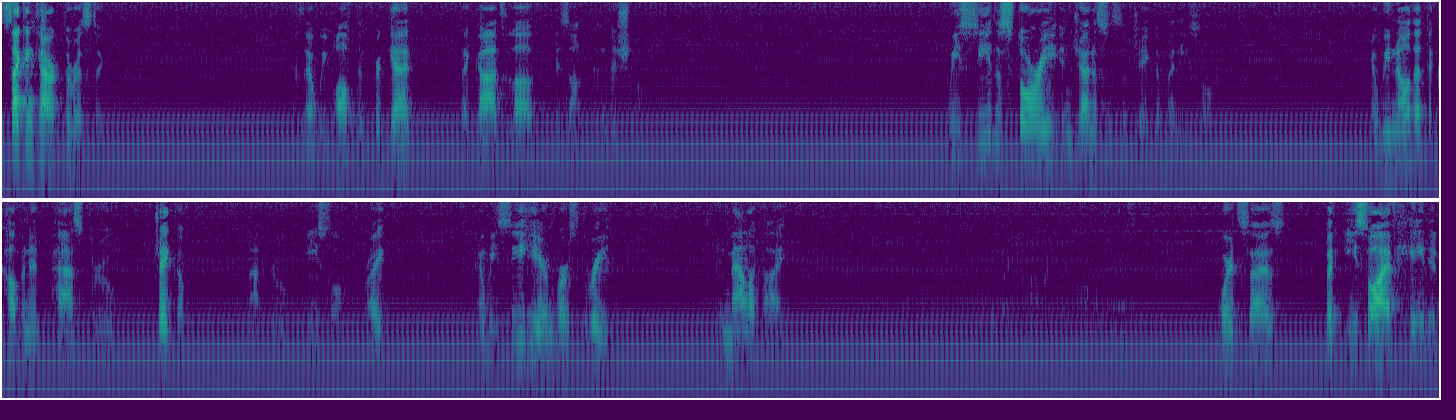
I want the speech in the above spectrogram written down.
Second characteristic is that we often forget that God's love is unconditional. We see the story in Genesis of Jacob and Esau. And we know that the covenant passed through Jacob, not through Esau, right? And we see here in verse 3 in Malachi where it says, But Esau I have hated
